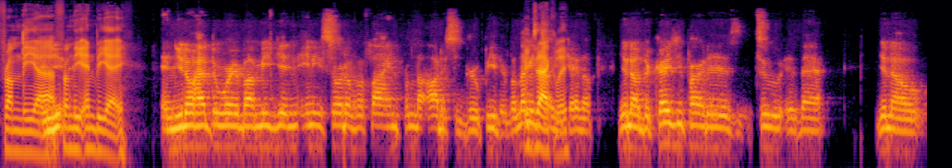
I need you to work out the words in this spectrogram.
from the uh, you- from the NBA. And you don't have to worry about me getting any sort of a fine from the Audacy group either. But let me tell you, Caleb, you know, the crazy part is too is that, you know,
